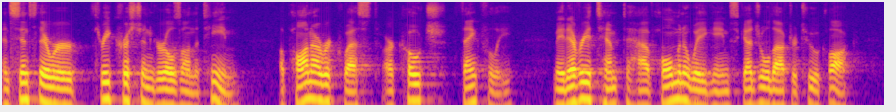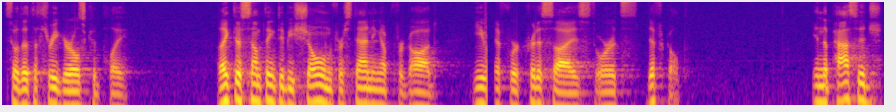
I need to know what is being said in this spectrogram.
And since there were three Christian girls on the team, upon our request, our coach, thankfully, made every attempt to have home and away games scheduled after 2 o'clock so that the three girls could play. I think there's something to be shown for standing up for God, even if we're criticized or it's difficult. In the passage,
